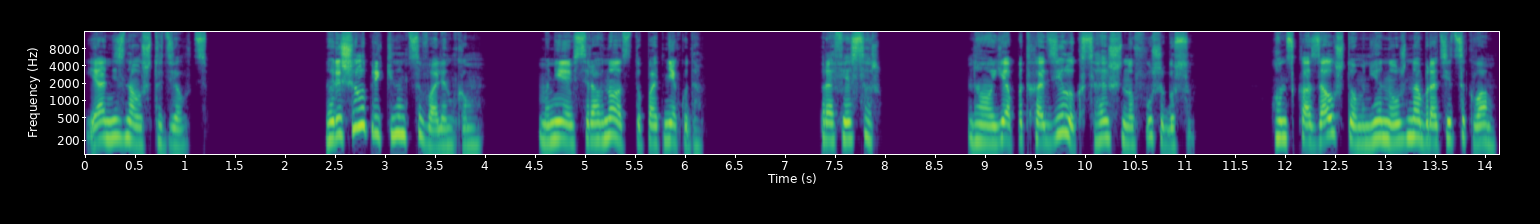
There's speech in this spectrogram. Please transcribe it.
Я не знала, что делать. Но решила прикинуться валенком. Мне все равно отступать некуда. Профессор, но я подходила к Сайшину Фушигусу. Он сказал, что мне нужно обратиться к вам,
